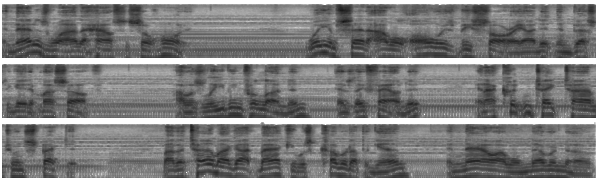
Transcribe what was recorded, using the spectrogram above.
And that is why the house is so haunted. William said, I will always be sorry I didn't investigate it myself. I was leaving for London as they found it, and I couldn't take time to inspect it. By the time I got back, it was covered up again, and now I will never know.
